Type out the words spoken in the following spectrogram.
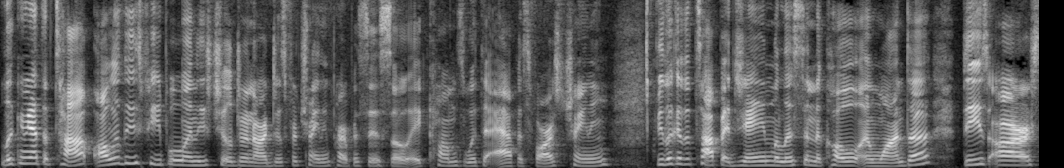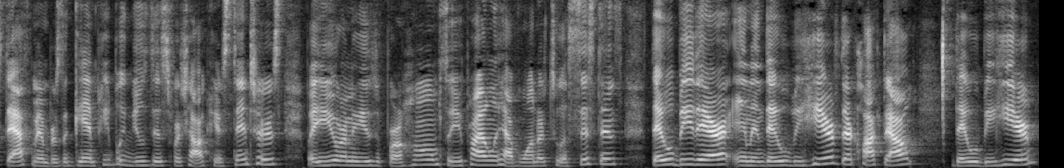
looking at the top, all of these people and these children are just for training purposes. So it comes with the app as far as training. If you look at the top at Jane, Melissa, Nicole, and Wanda, these are staff members. Again, people use this for child care centers, but you're going to use it for a home. So you probably only have one or two assistants. They will be there and then they will be here if they're clocked out. They will be here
